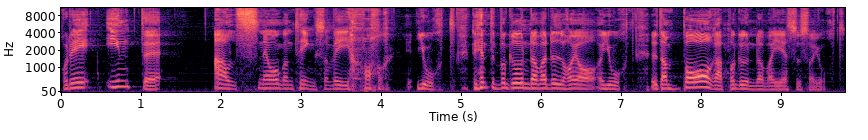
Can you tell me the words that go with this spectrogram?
Och det är inte alls någonting som vi har gjort. Det är inte på grund av vad du och jag har gjort, utan bara på grund av vad Jesus har gjort.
